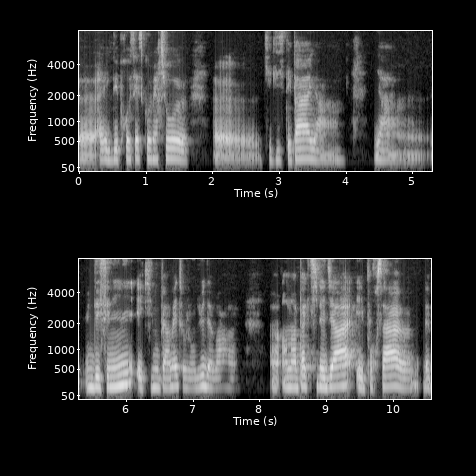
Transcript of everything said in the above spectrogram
avec des process commerciaux qui n'existaient pas il y, a, il y, a, une décennie et qui nous permettent aujourd'hui d'avoir un impact immédiat. Et pour ça, ben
